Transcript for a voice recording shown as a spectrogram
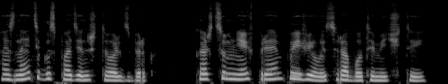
«Знаете, господин Штольцберг, кажется, у меня и впрямь появилась работа мечты».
